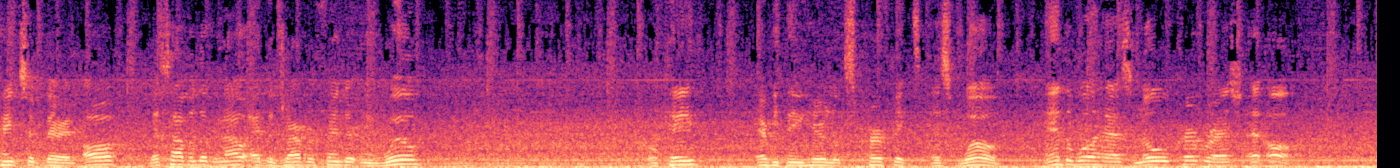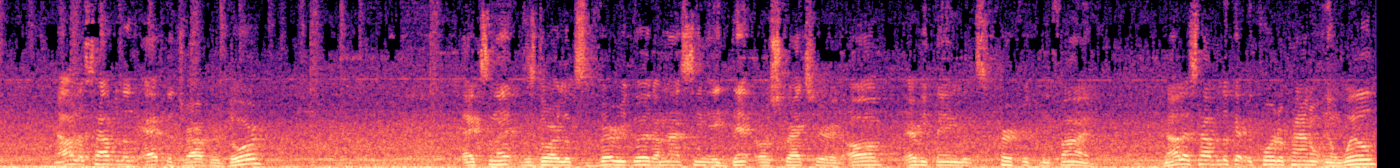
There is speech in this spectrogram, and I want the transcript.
paint chip there at all. Let's have a look now at the driver fender and wheel. Okay, everything here looks perfect as well. And the wheel has no curb rash at all. Now let's have a look at the driver door. Excellent. This door looks very good. I'm not seeing a dent or scratch here at all. Everything looks perfectly fine. Now let's have a look at the quarter panel and wheel.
